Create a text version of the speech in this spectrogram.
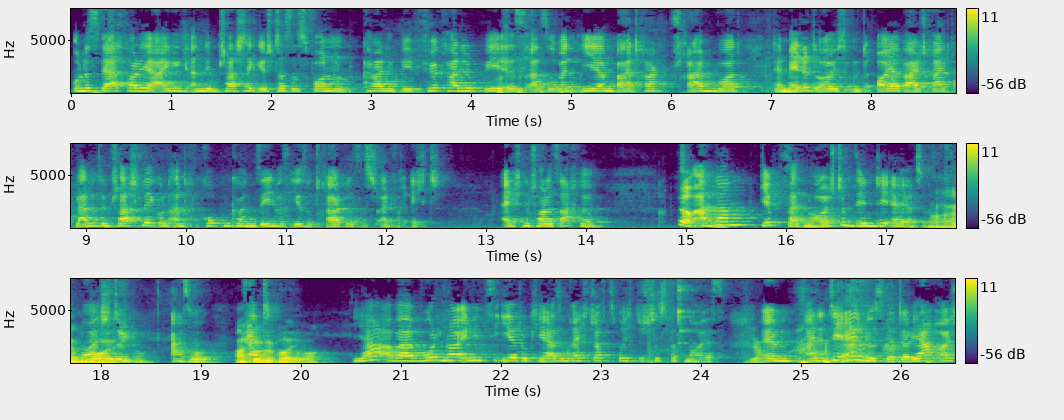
Und das Wertvolle ja eigentlich an dem Schaschlik ist, dass es von KDB für KDB ist. Also wenn ihr einen Beitrag schreiben wollt, dann meldet euch und euer Beitrag landet im Schaschlik und andere Gruppen können sehen, was ihr so treibt. Das ist einfach echt, echt eine tolle Sache. Ja. Zum anderen gibt es seit neuestem den DL, also Ach, neuestem. neuestem. Also, also über ja. Aber wurde neu initiiert, okay, also im Rechenschaftsbericht ist das was Neues. Ja. Ähm, eine DL-Newsletter. Wir haben euch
